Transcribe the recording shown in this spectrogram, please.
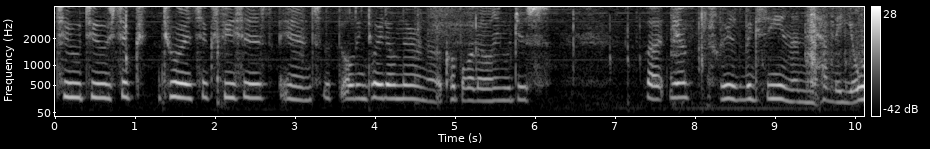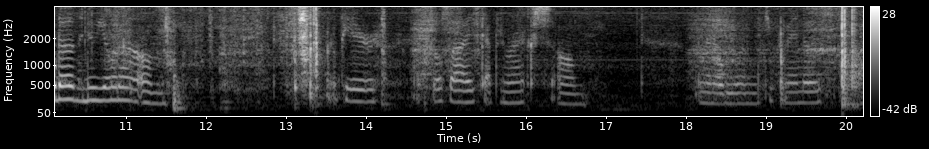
two to six, 206 pieces, and the building toy down there, and a couple other languages. But yeah, so here's the big C, and then they have the Yoda, the new Yoda. Um, up here, actual size, Captain Rex. Um, and then Obi Wan, two Commandos. Uh,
